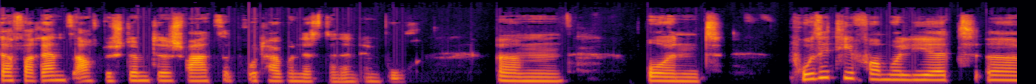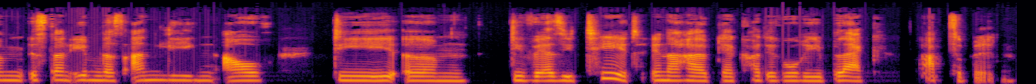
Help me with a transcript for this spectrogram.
Referenz auf bestimmte schwarze Protagonistinnen im Buch. Ähm, und positiv formuliert ähm, ist dann eben das Anliegen auch die ähm, Diversität innerhalb der Kategorie Black abzubilden.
